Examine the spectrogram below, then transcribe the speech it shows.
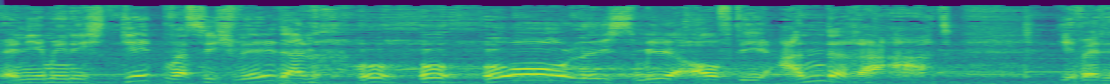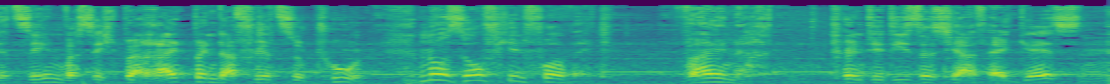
Wenn ihr mir nicht gebt, was ich will, dann hol ich's mir auf die andere Art. Ihr werdet sehen, was ich bereit bin dafür zu tun. Nur so viel vorweg. Weihnachten könnt ihr dieses Jahr vergessen.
